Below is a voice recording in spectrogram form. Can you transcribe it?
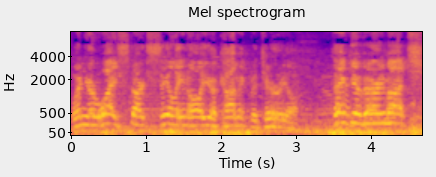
when your wife starts stealing all your comic material. Thank you very much.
